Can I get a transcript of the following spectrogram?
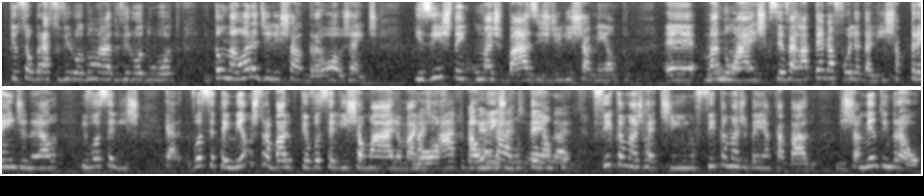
Porque o seu braço virou de um lado, virou do outro. Então, na hora de lixar drywall, gente, existem umas bases de lixamento é, manuais que você vai lá, pega a folha da lixa, prende nela e você lixa. Cara, você tem menos trabalho porque você lixa uma área maior rápido, é ao verdade, mesmo é tempo. verdade. fica mais retinho, fica mais bem acabado. Lixamento em drywall.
